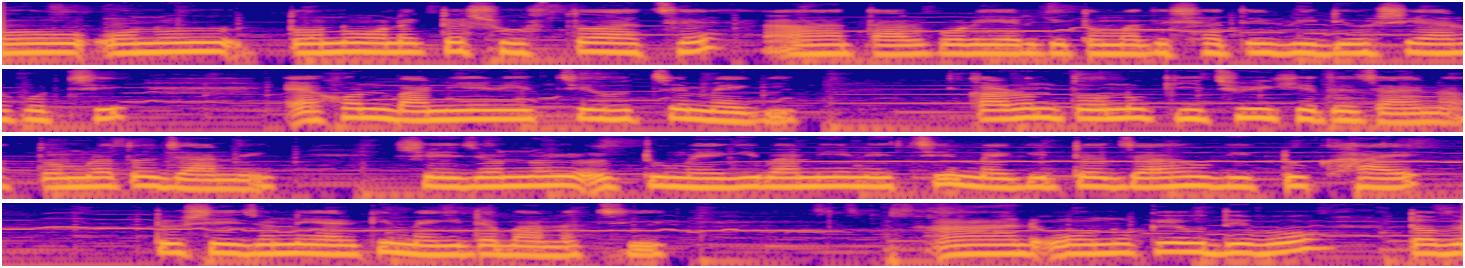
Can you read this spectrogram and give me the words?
ও, অনু, তনু অনেকটা সুস্থ আছে তারপরে আর কি তোমাদের সাথে ভিডিও শেয়ার করছি। এখন বানিয়ে নিচ্ছি হচ্ছে ম্যাগি। কারণ তনু কিছুই খেতে চায় না, তোমরা তো জানোই। সেই জন্যই একটু ম্যাগি বানিয়ে নিচ্ছি, ম্যাগিটা যা হোক একটু খায়, তো সেই জন্যই আর কি ম্যাগিটা বানাচ্ছি। আর অনুকেও দেব, তবে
